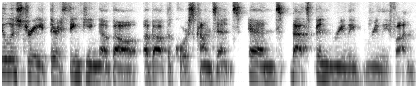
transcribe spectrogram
illustrate their thinking about about the course content and that's been really really fun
